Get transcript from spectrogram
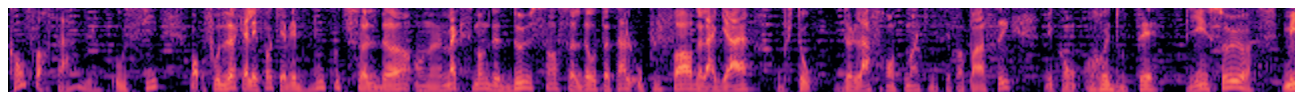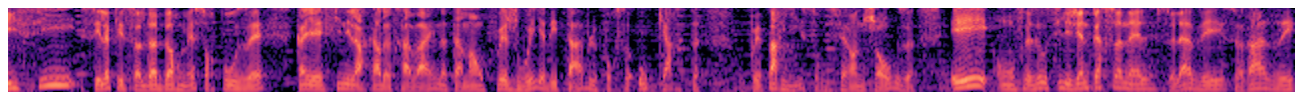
confortable aussi. Bon, il faut dire qu'à l'époque, il y avait beaucoup de soldats. On a un maximum de 200 soldats au total au plus fort de la guerre, ou plutôt de l'affrontement qui ne s'est pas passé, mais qu'on redoutait bien sûr. Mais ici, c'est là que les soldats dormaient, se reposaient quand ils avaient fini leur quart de travail. Notamment, on pouvait jouer, il y a des tables pour ça, aux cartes. On pouvait parier sur différentes choses. Et on faisait aussi l'hygiène personnelle, se laver, se raser,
